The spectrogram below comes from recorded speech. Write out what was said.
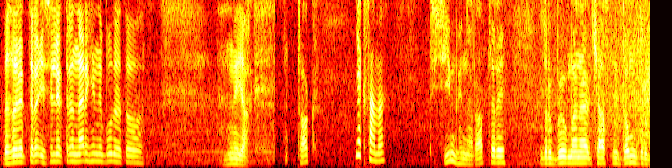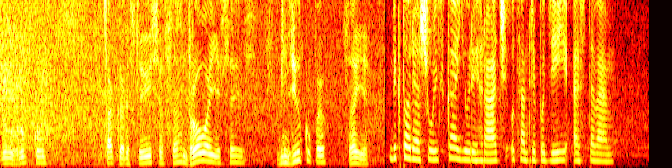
без електро... якщо електроенергії не буде, то ніяк. Так, Як саме? сім генератори. Зробив в мене частний дом, зробив групку. Так користуюся, все. Дрова є, все є. Бензин купив, все є. Вікторія Шульська, Юрій Грач у центрі подій СТВ.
